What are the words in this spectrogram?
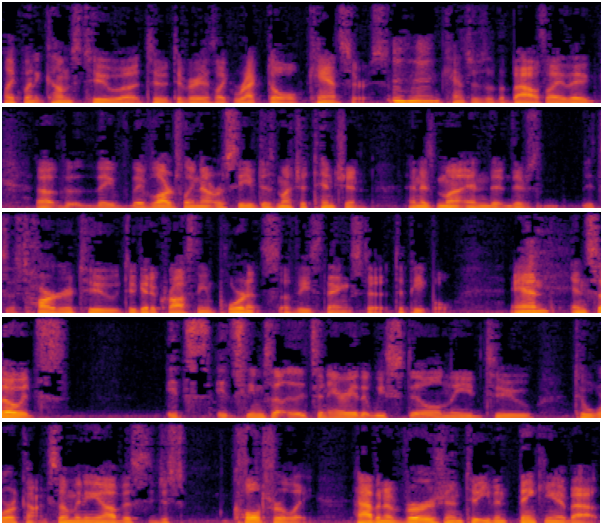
like when it comes to uh, to, to various like rectal cancers and cancers of the bowels, like they uh, they've they've largely not received as much attention and as much and there's it's harder to to get across the importance of these things to, to people, and and so it's it's it seems that it's an area that we still need to to work on. So many of us just culturally have an aversion to even thinking about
